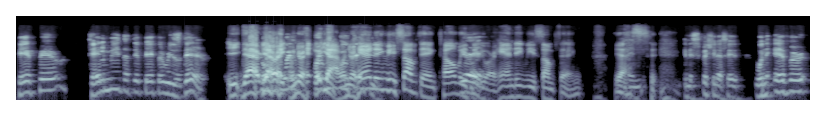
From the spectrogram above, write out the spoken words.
paper, tell me that the paper is there." Yeah Don't yeah right when you're well, yeah when you're handing me something tell me that you are handing me something Yes. And, and especially I said, whenever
